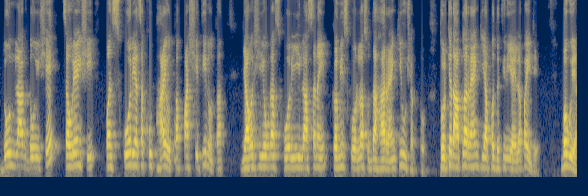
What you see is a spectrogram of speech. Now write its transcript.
दोन लाख दोनशे चौऱ्याऐंशी. पण स्कोअर याचा खूप हाय होता पाचशे तीन होता. यावर्षी एवढा स्कोअर येईल असं नाही. कमी स्कोअरला सुद्धा हा रँक येऊ शकतो. थोडक्यात आपला रँक या पद्धतीने यायला पाहिजे. बघूया.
